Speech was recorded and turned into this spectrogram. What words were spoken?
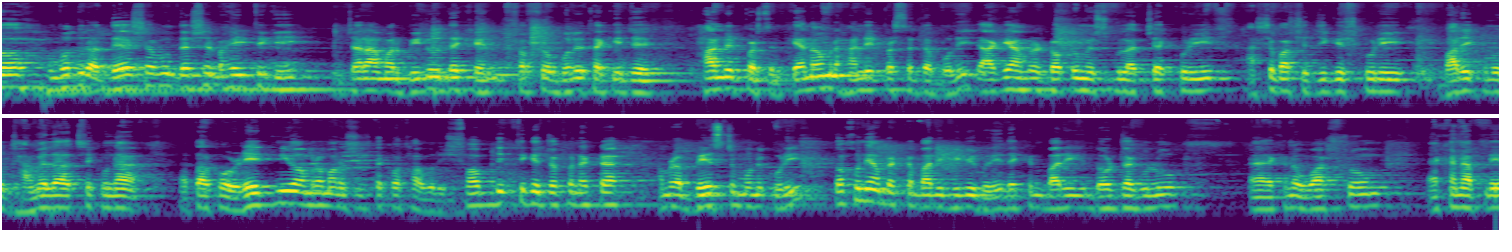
তো বন্ধুরা, দেশ এবং দেশের বাহির থেকেই যারা আমার ভিডিও দেখেন, সবসময় বলে থাকি যে হান্ড্রেড পার্সেন্ট। কেন আমরা হান্ড্রেড পার্সেন্টটা বলি? আগে আমরা ডকুমেন্টসগুলো চেক করি, আশেপাশে জিজ্ঞেস করি বাড়ির কোনো ঝামেলা আছে কিনা, তারপর রেট নিয়েও আমরা মানুষের সাথে কথা বলি। সব দিক থেকে যখন একটা আমরা বেস্ট মনে করি, তখনই আমরা একটা বাড়ি ভিডিও করি। দেখেন বাড়ির দরজাগুলো, এখানে ওয়াশরুম এখানে আপনি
